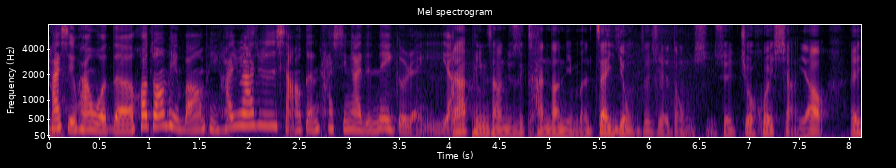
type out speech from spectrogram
他喜欢我的化妆品、保养品，他因为他就是想要跟他心爱的那个人一样。他平常就是看到你们在用这些东西，所以就会想要哎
